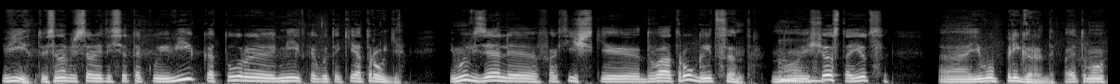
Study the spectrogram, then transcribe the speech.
Ви. То есть она представляет из себя такую Ви, которая имеет как бы такие отроги. И мы взяли фактически два отрога и центр. Но угу. еще остается Э, его пригороды. Поэтому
